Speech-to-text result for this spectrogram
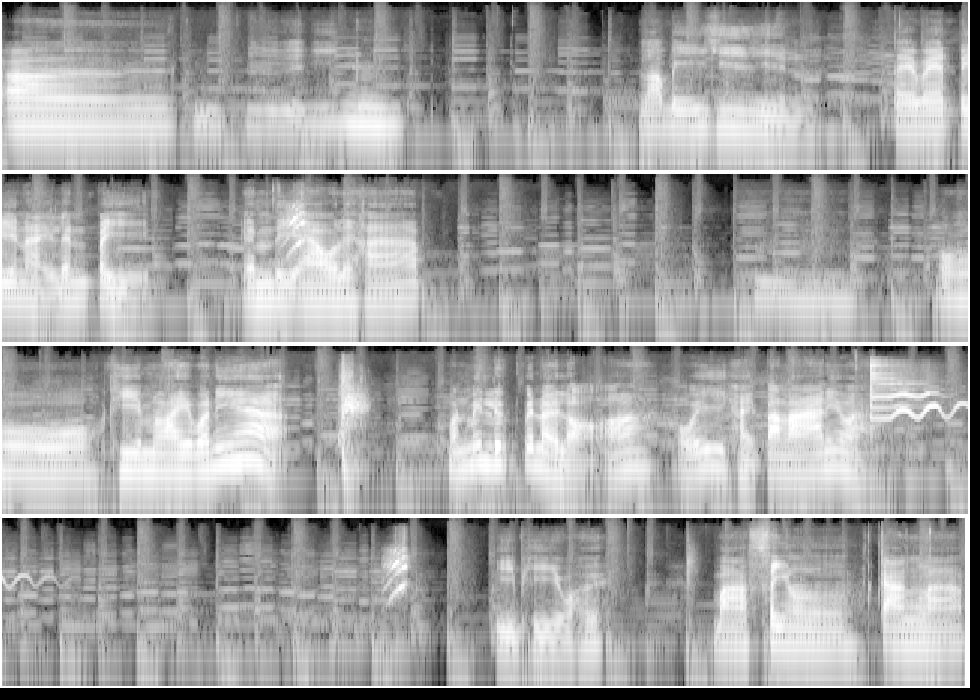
เออลอบบี้คีน เตเวสปีไหนเล่นปีก MDL เลยครับโอ้โห ทีมอะไรวะเนี่ย มันไม่ลึกไปหน่อยเหรอ โอ้ยไหปลาร้านี่ว่ะ EP วะเฮ้ย มาซิลกลางลับ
